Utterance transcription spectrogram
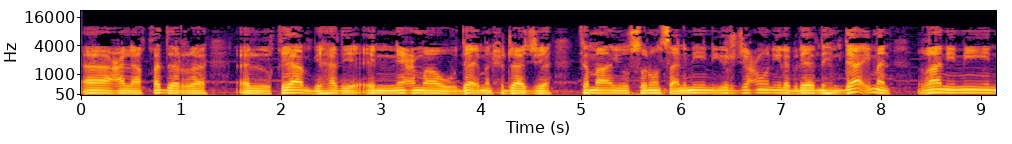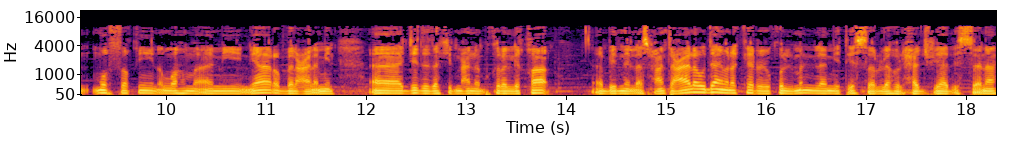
آه، على قدر القيام بهذه النعمة ودائما حجاج كما يوصلون سالمين يرجعون إلى بلادهم دائما غانمين موفقين. اللهم آمين يا رب العالمين. جدد أكيد معنا بكرة اللقاء بإذن الله سبحانه وتعالى. ودائما أكرر كل من لم يتيسر له الحج في هذه السنة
